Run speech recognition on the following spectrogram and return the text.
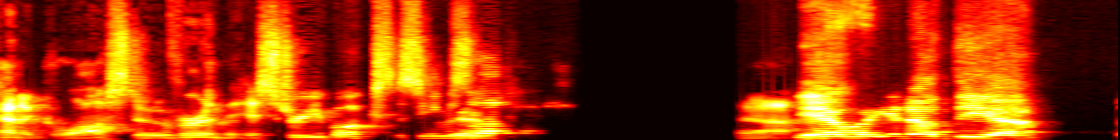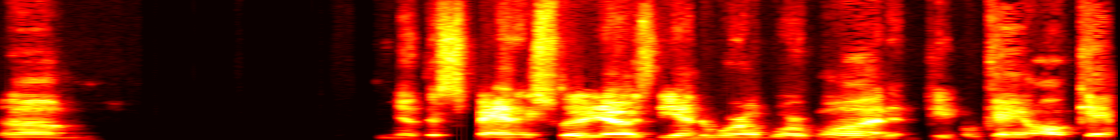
kind of glossed over in the history books. It seems Yeah. like. Yeah. Yeah, well, you know the uh, um, you know the Spanish flu. You know, it was the end of World War One, and people came all came.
